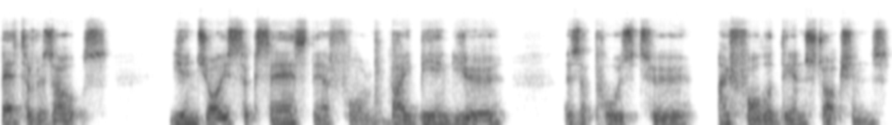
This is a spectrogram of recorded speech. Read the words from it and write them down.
better results. You enjoy success, therefore, by being you, as opposed to I followed the instructions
